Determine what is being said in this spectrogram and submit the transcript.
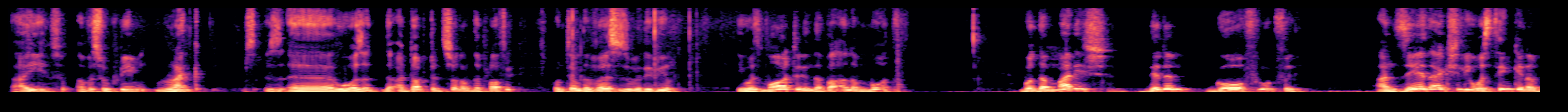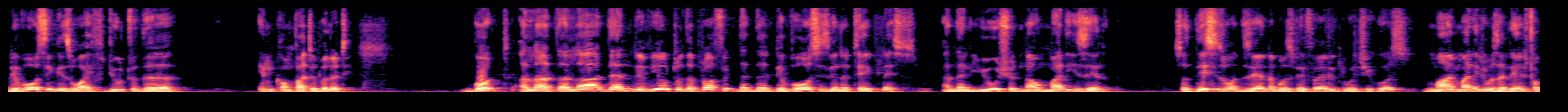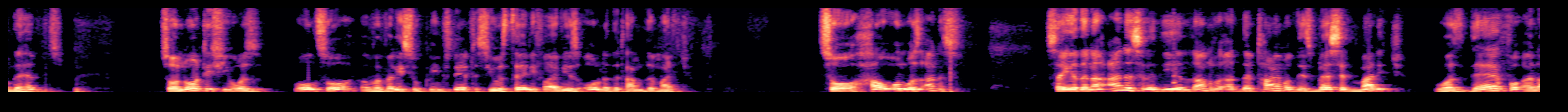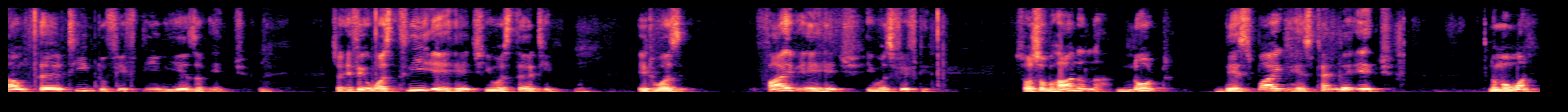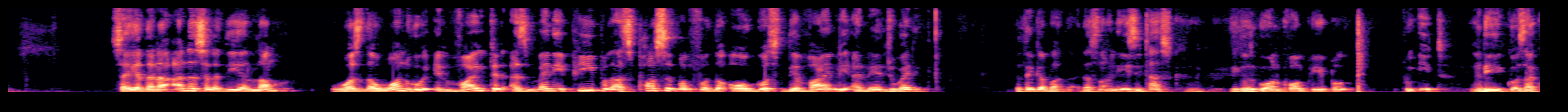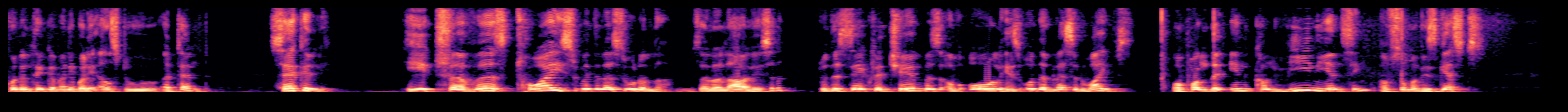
i.e. of a supreme rank, uh, who was the adopted son of the Prophet until the verses were revealed. He was martyred in the Battle of Mu'tah. But the marriage didn't go fruitfully. And Zayd actually was thinking of divorcing his wife due to the incompatibility. But Allah Ta'ala then revealed to the Prophet that the divorce is going to take place. And then you should now marry Zainab. So this is what Zainab was referring to when she goes, My marriage was arranged from the heavens. So notice she was also of a very supreme status. She was 35 years old at the time of the marriage. So how old was Anas? Sayyidina Anas radiallahu at the time of this blessed marriage was there for around 13 to 15 years of age. So if it was 3 AH, he was 13. It was 5 AH, he was 15. So subhanallah, note, despite his tender age, number one, Sayyidina Anas radiallahu was the one who invited as many people as possible for the august divinely arranged wedding. So think about that. That's not an easy task. He goes, go and call people to eat. And he goes, I couldn't think of anybody else to attend. Secondly, he traversed twice with Rasulullah وسلم, to the sacred chambers of all his other blessed wives upon the inconveniencing of some of his guests.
